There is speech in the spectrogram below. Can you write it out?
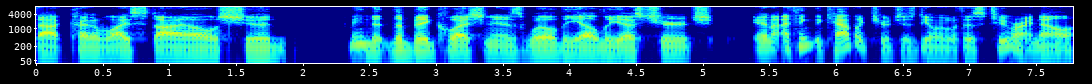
that kind of lifestyle. Should I mean the the big question is, will the LDS Church and I think the Catholic Church is dealing with this too right now.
